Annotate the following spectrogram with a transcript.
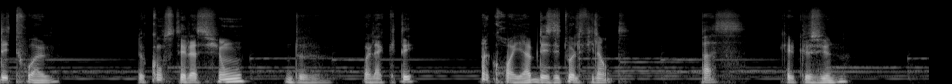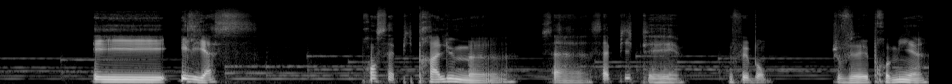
d'étoiles, de constellations, de voies lactées incroyables, des étoiles filantes passent quelques-unes. Et Elias prend sa pipe, rallume euh, sa, pipe et nous fait bon. Je vous avais promis, hein,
